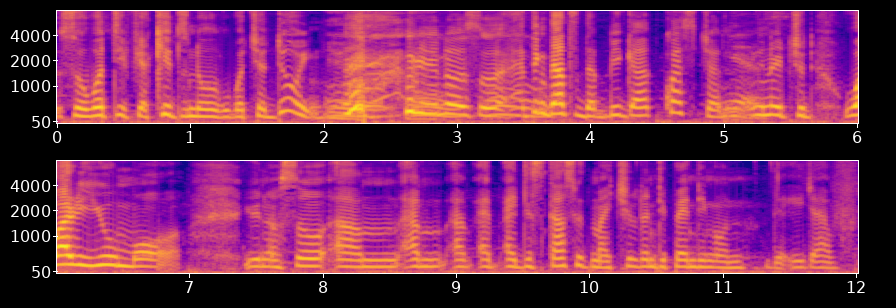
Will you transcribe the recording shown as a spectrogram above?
So what if your kids know what you're doing? You know so i think that's the bigger question. You know it should worry you more you know. So um I'm, I, I- I discuss with my children depending on the age. I have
